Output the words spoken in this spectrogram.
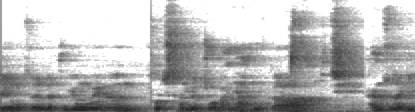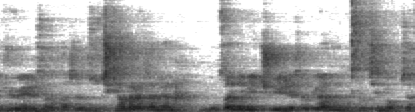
영목사님 같은 경우에는 스포츠 선교 쪽을 많이 하니까, 그렇지. 단순하게 교회에서 사실 솔직히 말하자면, 목사님이 주일에 설교하는 거 별로 재미없잖아.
